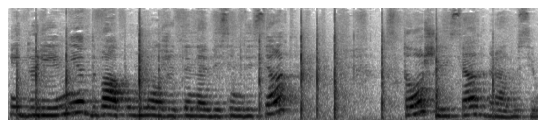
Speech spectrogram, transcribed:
І дорівнює 2 помножити на 80 160 градусів.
